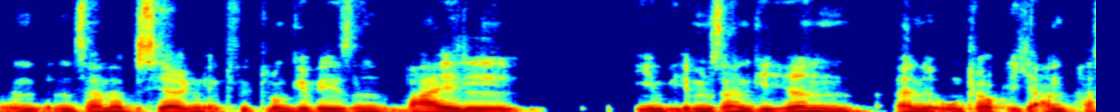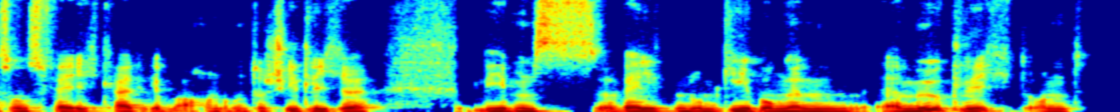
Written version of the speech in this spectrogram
in, in seiner bisherigen Entwicklung gewesen, weil ihm eben sein Gehirn eine unglaubliche Anpassungsfähigkeit eben auch in unterschiedliche Lebenswelten, Umgebungen ermöglicht. Und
